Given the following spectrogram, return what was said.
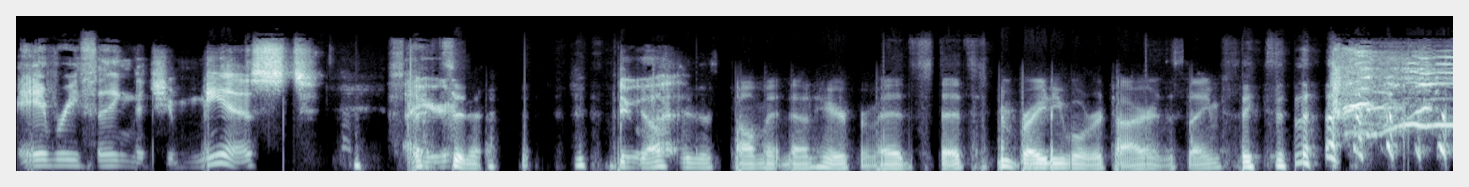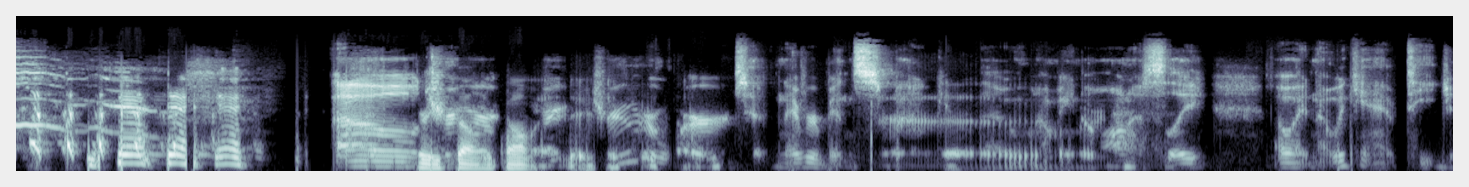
everything that you missed, Stetson, do Did y'all see this comment down here from Ed Stetson? Brady will retire in the same season. Oh, Pretty truer, solid comment, wor- dude. truer words have never been said. though. I mean, honestly. Oh wait, no, we can't have TJ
